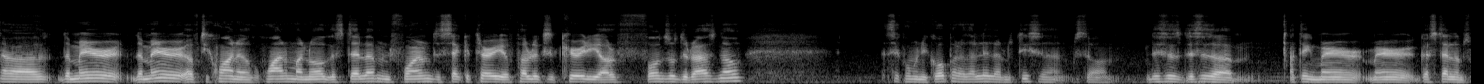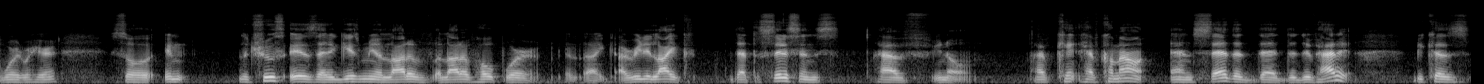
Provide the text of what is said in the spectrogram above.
Uh, the mayor, the mayor of Tijuana, Juan Manuel Gastelum, informed the Secretary of Public Security, Alfonso Durazno, se comunicó para darle la noticia. So this is this is um I think Mayor Mayor Gastelum's word right here. So in the truth is that it gives me a lot of a lot of hope. Where like I really like that the citizens have you know have have come out and said that that, that they've had it because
